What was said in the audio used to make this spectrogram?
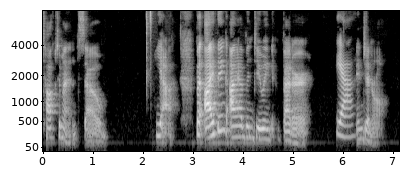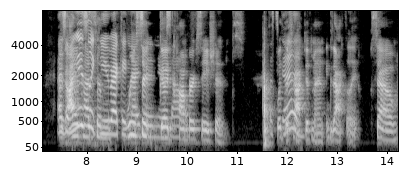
talk to men. So, yeah. But I think I have been doing better yeah. in general. As Like, long I've as like you recognize recent it in good conversations That's with good. attractive men. Exactly. So,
